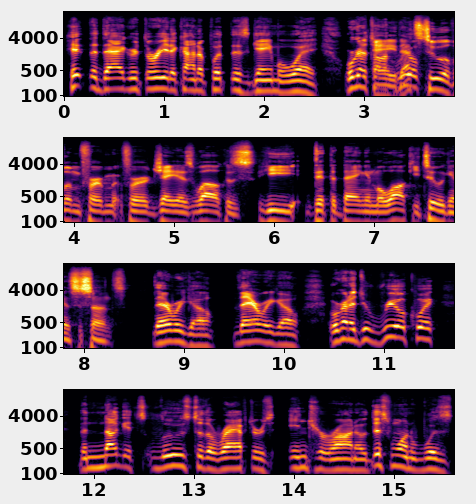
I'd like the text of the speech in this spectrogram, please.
hit the dagger three to kind of put this game away we're going to talk Hey, real that's two of them for for Jae as well because he did the thing in Milwaukee too against the Suns. There we go. There we go. We're going to do real quick. The Nuggets lose to the Raptors in Toronto. This one was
